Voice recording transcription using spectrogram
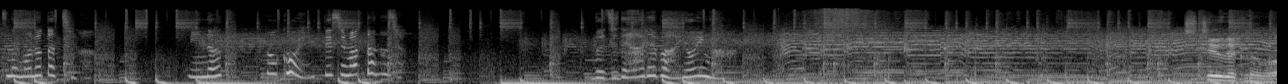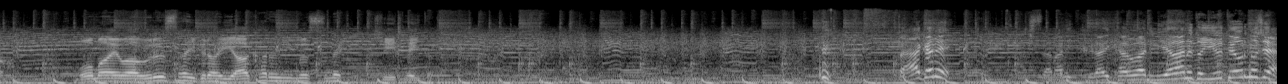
大切な者たちはみんなどこへ行ってしまったのじゃ。無事であればよいが。父上からはお前はうるさいぐらい明るい娘と聞いていた。バカめ貴様に暗い顔は似合わぬと言うておるのじゃ。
